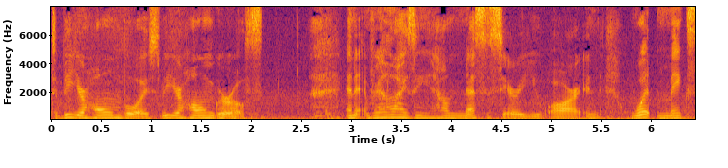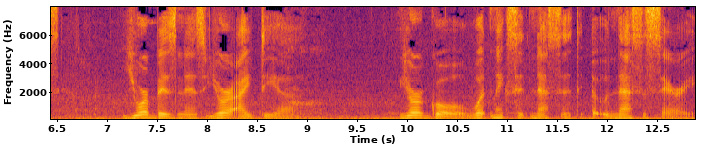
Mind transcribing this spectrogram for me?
To be your homeboys, to be your homegirls. And realizing how necessary you are and what makes your business, your idea, your goal, what makes it necessary.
